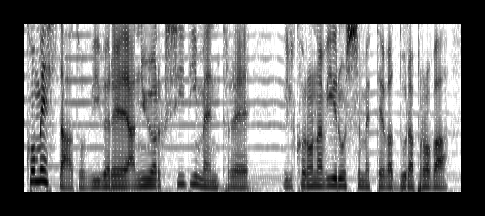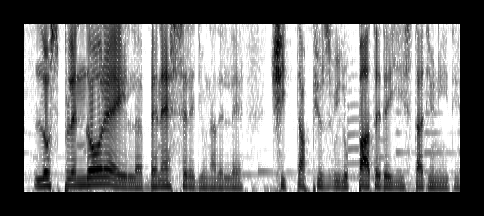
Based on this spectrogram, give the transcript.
Com'è stato vivere a New York City mentre il coronavirus metteva a dura prova lo splendore e il benessere di una delle città più sviluppate degli Stati Uniti?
